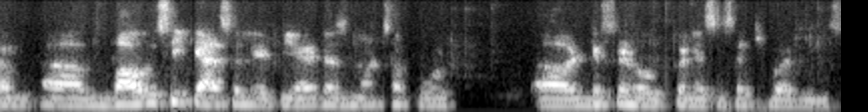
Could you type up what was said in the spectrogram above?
uh, Bouncy Castle API does not support uh, different open SSH versions.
